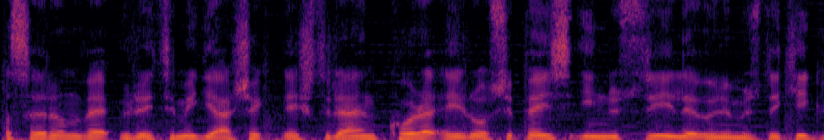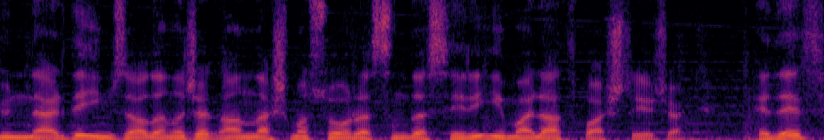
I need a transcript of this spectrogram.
Tasarım ve üretimi gerçekleştiren Kore Aerospace Industry ile önümüzdeki günlerde imzalanacak anlaşma sonrasında seri imalat başlayacak. Hedef,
